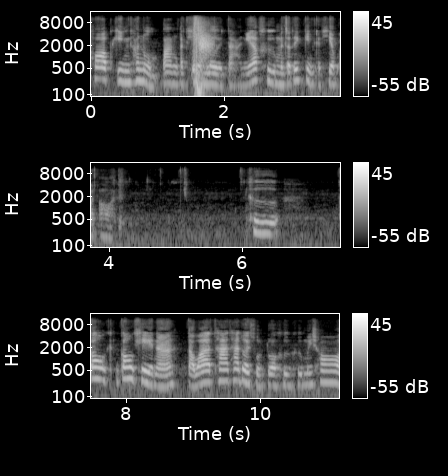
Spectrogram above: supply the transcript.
ชอบกินขนมปังกระเทียมเลยแต่นเนี้ยคือมันจะได้กลิ่นกระเทียมอ่อนๆคือ ก็ก็โอเคนะ แต่ว่าถ้าถ้าโดยส่วนตัวคือคือไม่ชอบ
